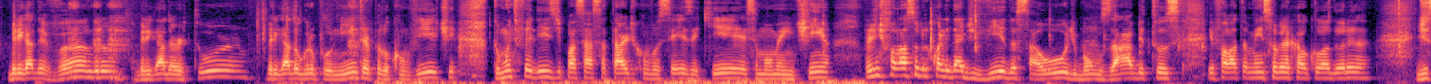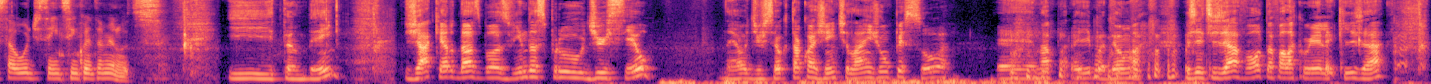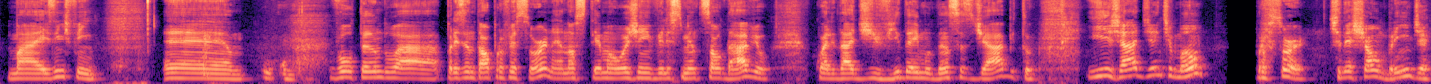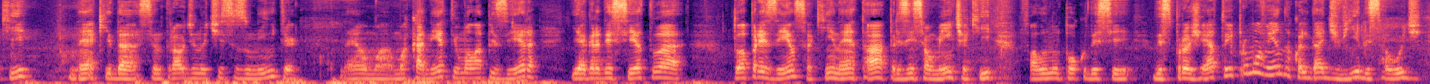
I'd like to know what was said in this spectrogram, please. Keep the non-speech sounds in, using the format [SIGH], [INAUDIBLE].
Obrigado, Evandro. Obrigado, Arthur. Obrigado ao Grupo Ninter pelo convite. Estou muito feliz de passar essa tarde com vocês aqui, esse momentinho, para a gente falar sobre qualidade de vida, saúde, bons hábitos e falar também sobre a calculadora de saúde 150 minutos. E também já quero dar as boas-vindas para o Dirceu, né? O Dirceu que está com a gente lá em João Pessoa é, na Paraíba. Deu uma... A gente já volta a falar com ele aqui já. Mas, enfim. É... Voltando a apresentar o professor, né? Nosso tema hoje é envelhecimento saudável, qualidade de vida e mudanças de hábito. E já de antemão, professor, te deixar um brinde aqui, né? Aqui da Central de Notícias Uninter, né? Uma, uma caneta e uma lapiseira e agradecer a tua tua presença aqui, né, tá presencialmente aqui, falando um pouco desse, desse projeto e promovendo a qualidade de vida e saúde.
